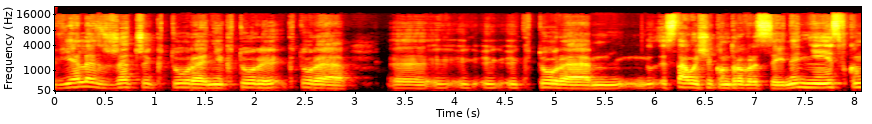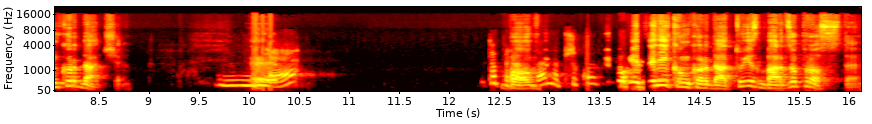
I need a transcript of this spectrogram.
wiele z rzeczy, które niektóry, które które mm, stały się kontrowersyjne, nie jest w konkordacie. Nie. To prawda, na przykład. Wypowiedzenie konkordatu jest bardzo proste.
